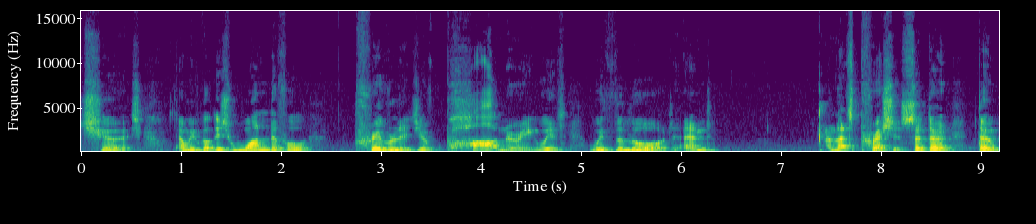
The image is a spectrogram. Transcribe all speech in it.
church. And we've got this wonderful privilege of partnering with, with the Lord. And, and that's precious. So don't, don't,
